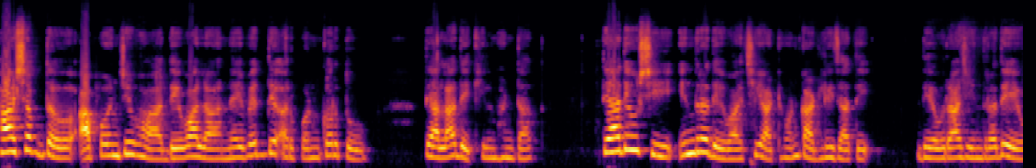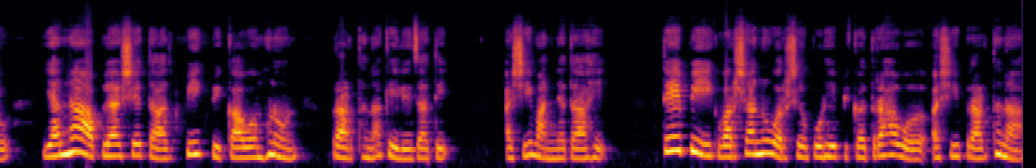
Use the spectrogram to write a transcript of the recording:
हा शब्द आपण जेव्हा देवाला नैवेद्य अर्पण करतो त्याला देखील म्हणतात. त्या दिवशी इंद्रदेवाची आठवण काढली जाते. देवराज इंद्रदेव यांना आपल्या शेतात पीक पिकावं म्हणून प्रार्थना केली जाते. अशी मान्यता आहे. ते पीक वर्षानुवर्ष पुढे पिकत राहावं अशी प्रार्थना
